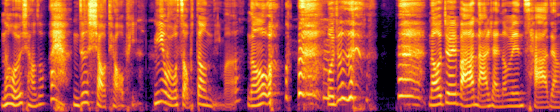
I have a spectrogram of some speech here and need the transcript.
然后我就想说，哎呀，你这个小调皮，你以为我找不到你吗？然后我就是 然后就会把它拿起来那边擦这样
